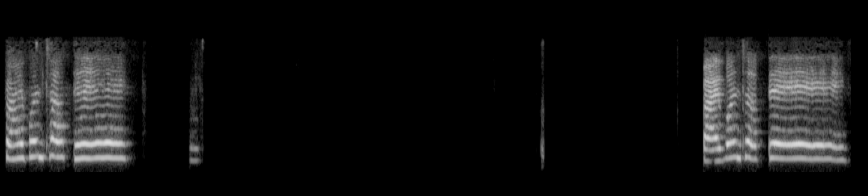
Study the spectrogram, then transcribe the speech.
Five one tuck day. Five one tuck day.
